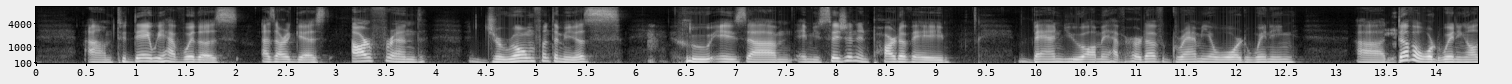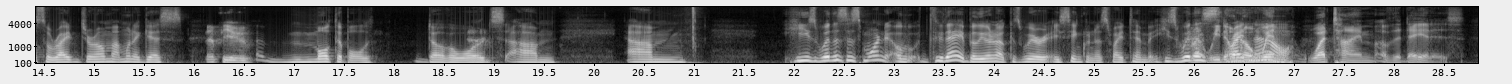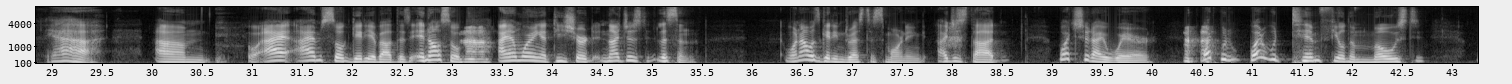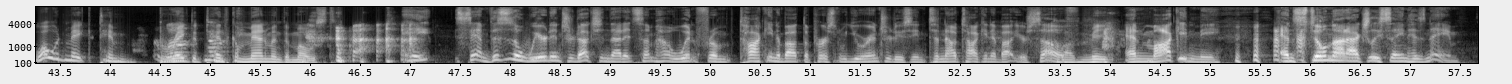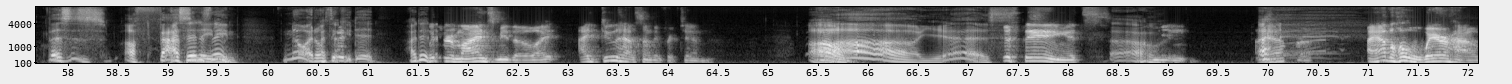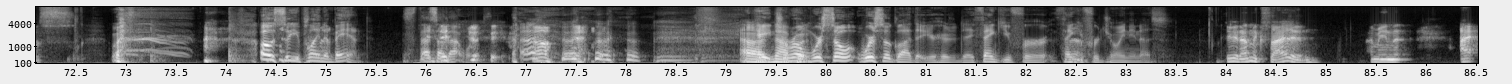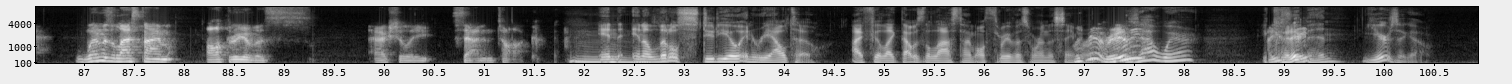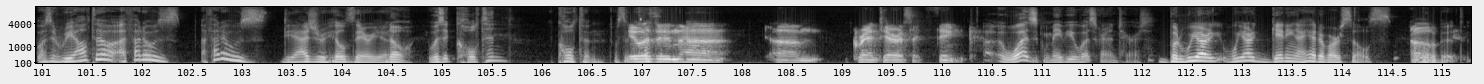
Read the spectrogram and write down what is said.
Um, today we have with us as our guest our friend Jerome Fontamillas who is um, a musician and part of a band you all may have heard of, Grammy Award winning, uh, Dove Award winning, also, right, Jerome? I'm going to guess If you multiple Dove Awards. Um, um, he's with us this morning, oh, today, believe it or not, because we're asynchronous, right, Tim? But he's with Right, us we don't right know now. when, what time of the day it is. Yeah. Um, I I'm so giddy about this, and also Nah. I am wearing a T-shirt. Not just listen. When I was getting dressed this morning, I just thought, what should I wear? what would what would Tim feel the most? What would make Tim break the Well, tenth commandment the most? Hey, Sam, this is a weird introduction that it somehow went from talking about the person you were introducing to now talking about yourself me. and mocking me and still not actually saying his name. This is a said his fascinating. Name. No, I don't think said- you did. I did. which reminds me though, I I do have something for Tim. Ah, yes. This thing, it's I Oh, mean, I have a, I have a whole warehouse. Oh, so you play in a band. That's how that works. oh, yeah. uh, hey, nah, Jerome, but- we're so we're so glad that you're here today. Thank you for thank you for joining us. Dude, I'm excited. I mean, I when was the last time all three of us actually sat and talked? In in a little studio in Rialto. I feel like that was the last time all three of us were in the same Was it room. is really? that where It Are could have been years ago. was it? Rialto? I thought it was. I thought it was the Azure Hills area. No, was it Colton? Colton. Was it? It was in uh, um, Grand Terrace, I think. Uh, It was maybe it was Grand Terrace. but we are we are getting ahead of ourselves a Oh, little bit.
